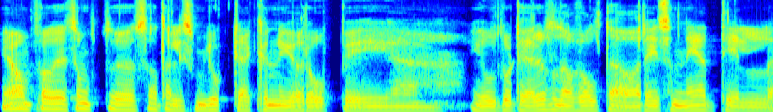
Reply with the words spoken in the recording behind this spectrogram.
Ja, på det tidspunktet så hadde jeg liksom gjort det jeg kunne gjøre opp i, i hovedkvarteret, så da valgte jeg å reise ned til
